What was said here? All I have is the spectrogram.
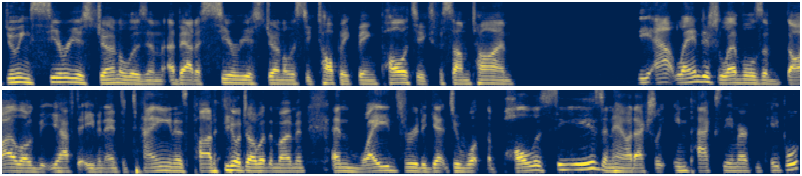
doing serious journalism about a serious journalistic topic, being politics, for some time, the outlandish levels of dialogue that you have to even entertain as part of your job at the moment and wade through to get to what the policy is and how it actually impacts the American people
